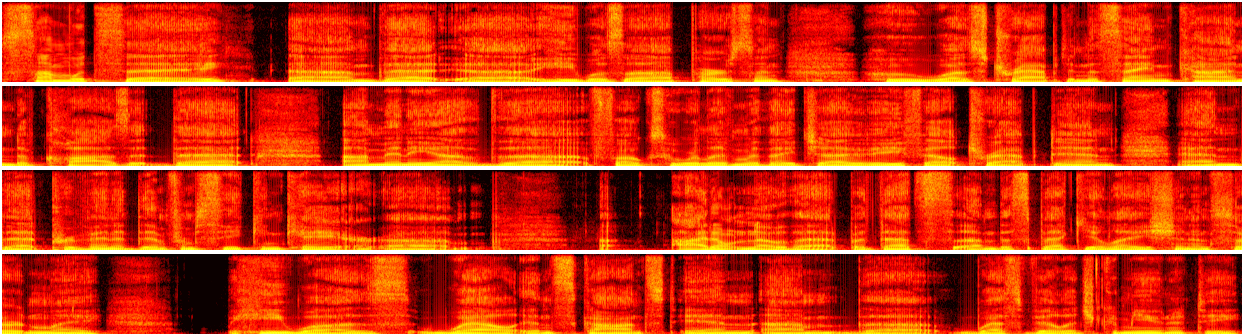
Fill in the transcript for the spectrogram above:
some would say um, that uh, he was a person who was trapped in the same kind of closet that uh, many of the folks who were living with HIV felt trapped in, and that prevented them from seeking care. Um, I don't know that, but that's um, the speculation, and certainly he was well ensconced in um, the West Village community,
